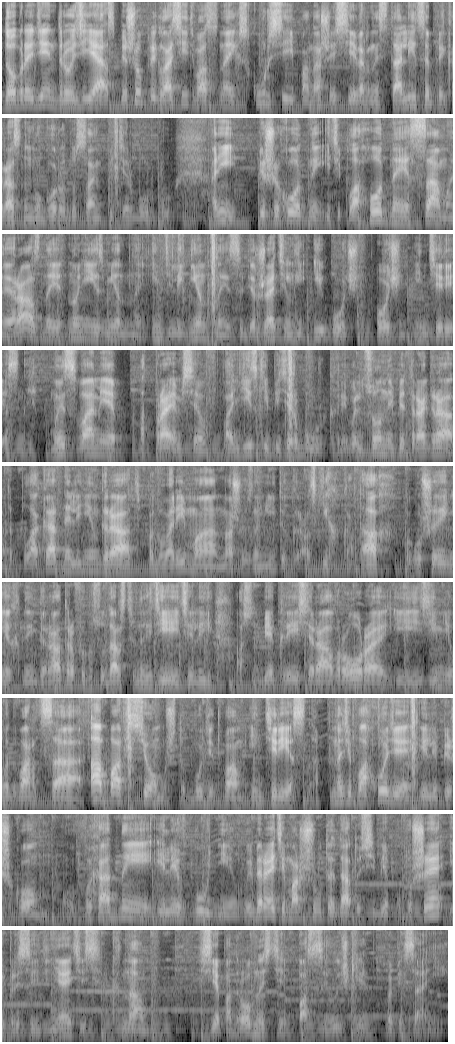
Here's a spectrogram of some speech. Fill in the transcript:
Добрый день, друзья! Спешу пригласить вас на экскурсии по нашей северной столице, прекрасному городу Санкт-Петербургу. Они пешеходные и теплоходные, самые разные, но неизменно интеллигентные, содержательные и очень-очень интересные. Мы с вами отправимся в бандитский Петербург, революционный Петроград, блокадный Ленинград, поговорим о наших знаменитых городских котах, покушениях на императоров и государственных деятелей, о судьбе крейсера «Аврора» и Зимнего дворца, обо всем, что будет вам интересно интересно. На теплоходе или пешком, в выходные или в будни. Выбирайте маршрут и дату себе по душе и присоединяйтесь к нам. Все подробности по ссылочке в описании.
